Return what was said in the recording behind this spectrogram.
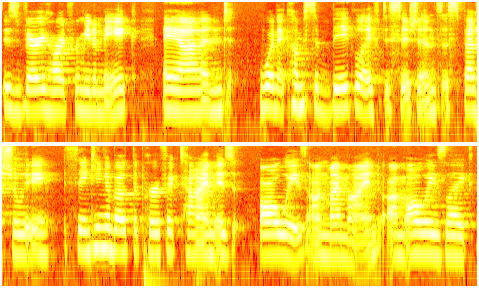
is very hard for me to make. And when it comes to big life decisions, especially, thinking about the perfect time is always on my mind. I'm always like,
